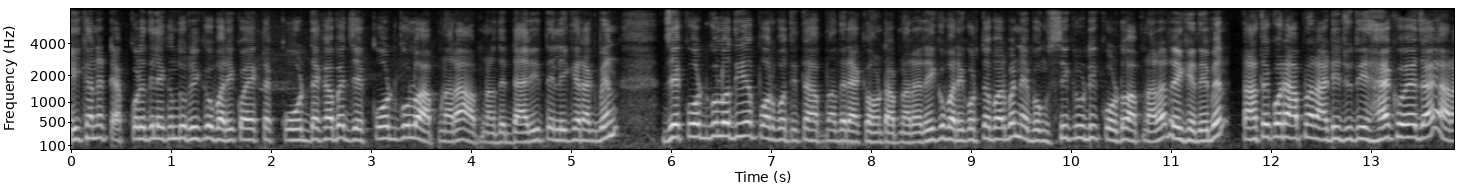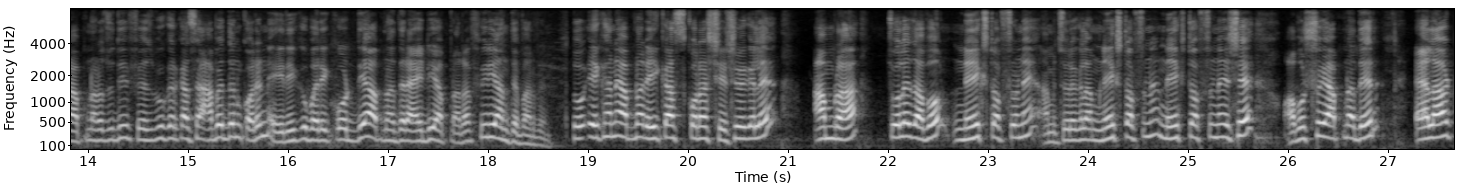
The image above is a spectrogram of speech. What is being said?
এইখানে ট্যাপ করে দিলে কিন্তু রিকভারি কয়েকটা কোড দেখাবে। যে কোডগুলো আপনারা আপনাদের ডায়েরিতে লিখে রাখবেন, যে কোডগুলো দিয়ে পরবর্তীতে আপনাদের অ্যাকাউন্ট আপনারা রিকভারি করতে পারবেন এবং সিকিউরিটি কোডও আপনারা রেখে দেবেন। তাতে করে আপনার আইডি যদি হ্যাক হয়ে যায় আর আপনারা যদি ফেসবুকের কাছে আবেদন করেন, এই রিকভারি কোড দিয়ে আপনাদের আইডি আপনারা ফিরিয়ে আনতে পারবেন। তো এখানে আপনার এই কাজ করা শেষ হয়ে গেলে আমরা চলে যাব নেক্সট অপশনে আমি চলে গেলাম নেক্সট অপশনে নেক্সট অপশনে এসে অবশ্যই আপনাদের অ্যালার্ট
